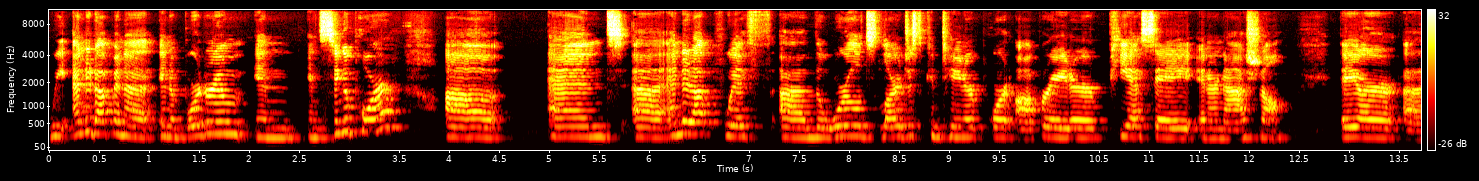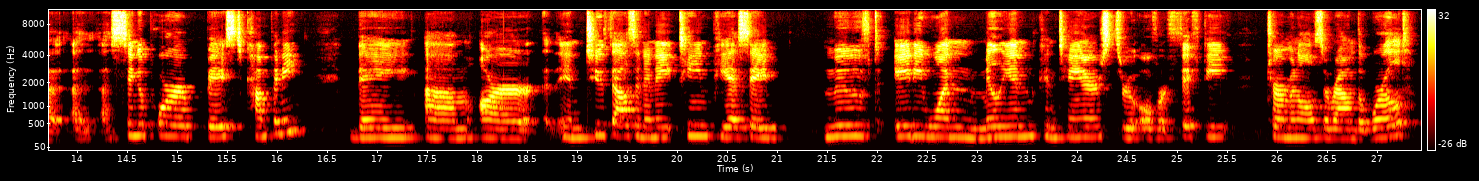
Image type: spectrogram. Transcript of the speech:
we ended up in a in a boardroom in in Singapore. Uh, and uh, ended up with uh, the world's largest container port operator, PSA International. They are a, a, a Singapore based company. They um, are in 2018, PSA moved 81 million containers through over 50 terminals around the world.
